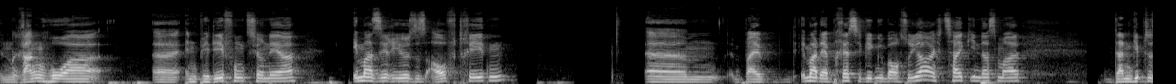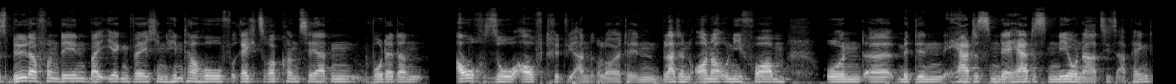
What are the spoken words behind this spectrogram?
Ein ranghoher äh, NPD-Funktionär, immer seriöses Auftreten. Ähm, bei immer der Presse gegenüber auch so, ja, ich zeige Ihnen das mal. Dann gibt es Bilder von denen bei irgendwelchen Hinterhof-Rechtsrock-Konzerten, wo der dann auch so auftritt wie andere Leute in Blood and Honor Uniform und äh, mit den härtesten der härtesten Neonazis abhängt.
